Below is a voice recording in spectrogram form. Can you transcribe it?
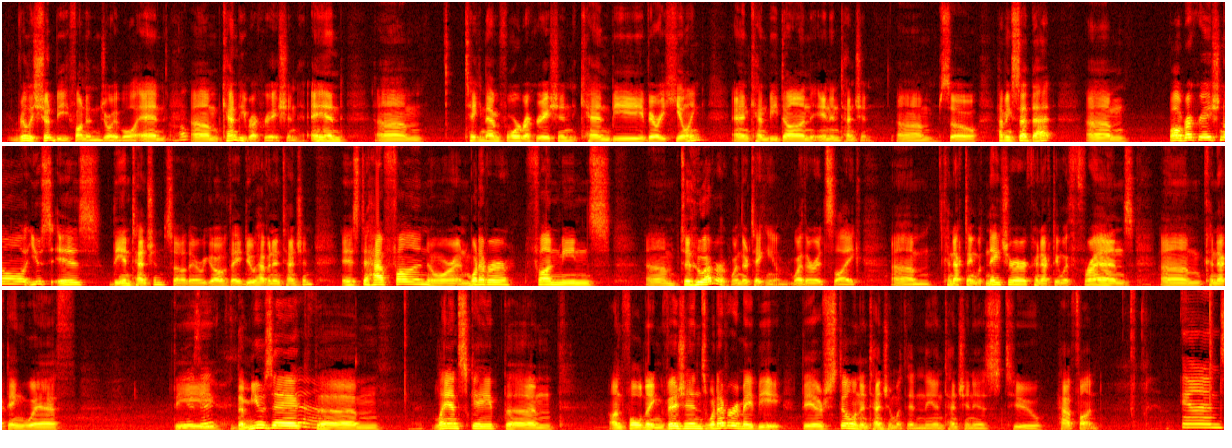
really should be fun and enjoyable and Oh. um, can be recreation and um, taking them for recreation can be very healing and can be done in intention. Um, so, having said that, um, well, recreational use is the intention. So there we go. They do have an intention is to have fun or and whatever fun means um, to whoever when they're taking them. Whether it's like um, connecting with nature, connecting with friends, um, connecting with the Music? the music, Yeah. the um, landscape, the um, unfolding visions, whatever it may be. There's still an intention with it, and the intention is to have fun. And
